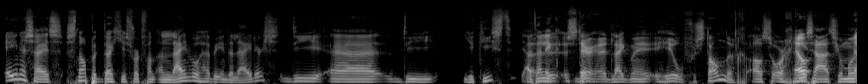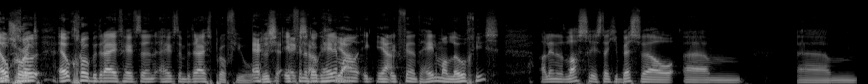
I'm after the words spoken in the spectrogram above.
enerzijds snap ik dat je een soort van een lijn wil hebben in de leiders die, eh, die je kiest. Ja, uiteindelijk, Eh, ster, het lijkt me heel verstandig als organisatie om een elk, soort... groot, elk groot bedrijf heeft een, heeft een bedrijfsprofiel. Ex- dus ik vind het ook helemaal, ja, ik, ja. ik vind het helemaal logisch. Alleen het lastige is dat je best wel ehm, ehm, eh,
